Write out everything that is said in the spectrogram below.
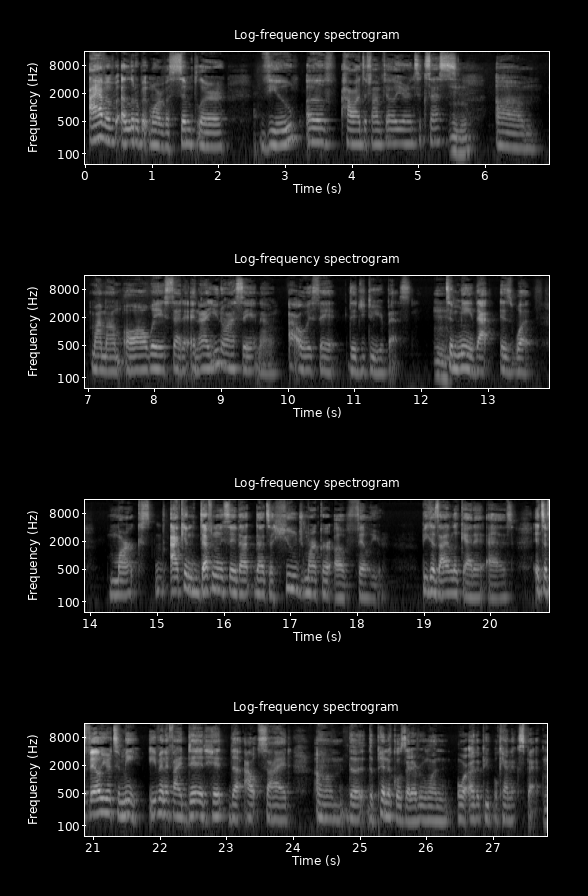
I have a, a little bit more of a simpler view of how I define failure and success. Um, my mom always said it, and I, you know, I say it now. I always say it. Did you do your best? To me, that is what marks. I can definitely say that that's a huge marker of failure, because I look at it as it's a failure to me, even if I did hit the outside, um, the the pinnacles that everyone or other people can expect.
